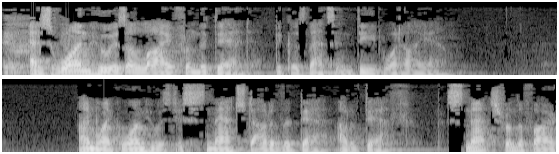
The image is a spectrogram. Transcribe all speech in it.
as one who is alive from the dead, because that's indeed what I am. I'm like one who was just snatched out of the death, out of death, snatched from the fire.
